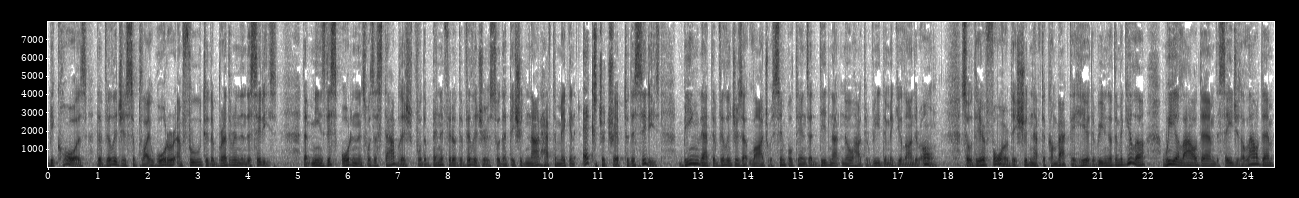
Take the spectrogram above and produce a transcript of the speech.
because the villages supply water and food to the brethren in the cities. That means this ordinance was established for the benefit of the villagers so that they should not have to make an extra trip to the cities. Being that the villagers at large were simpletons and did not know how to read the Megillah on their own. So therefore, they shouldn't have to come back to hear the reading of the Megillah. We allowed them, the sages allowed them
